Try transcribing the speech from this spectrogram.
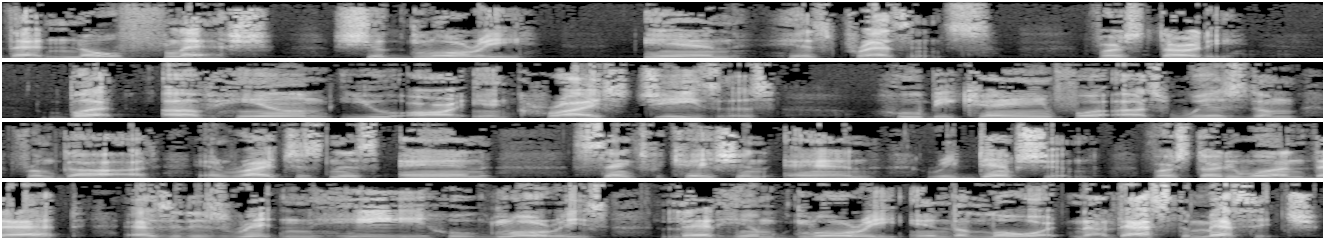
that no flesh should glory in his presence. Verse 30, but of him you are in Christ Jesus, who became for us wisdom from God and righteousness and sanctification and redemption. Verse 31, that as it is written, he who glories, let him glory in the Lord. Now that's the message.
